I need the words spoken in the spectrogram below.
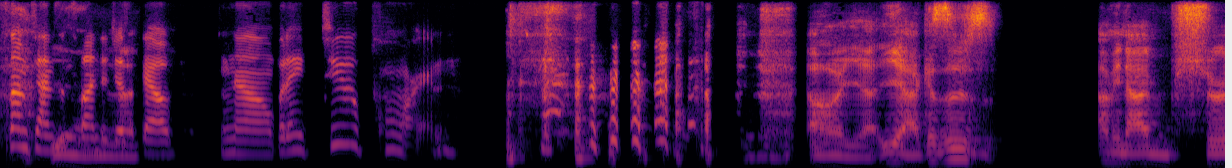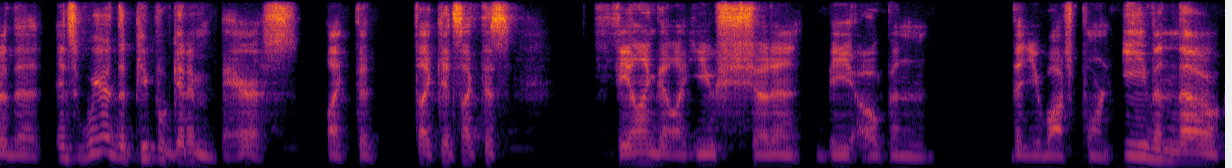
Sometimes it's Yeah, fun to just go, no, but I do porn. oh yeah yeah because there's i mean i'm sure that it's weird that people get embarrassed like that like it's like this feeling that like you shouldn't be open that you watch porn even though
